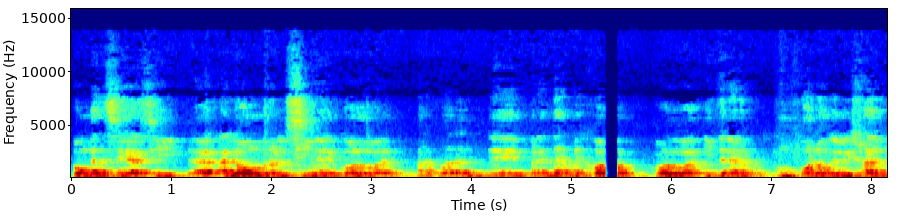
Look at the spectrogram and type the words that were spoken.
pónganse así a- al hombro el cine de Córdoba para poder eh, emprender mejor Córdoba y tener un polo audiovisual.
